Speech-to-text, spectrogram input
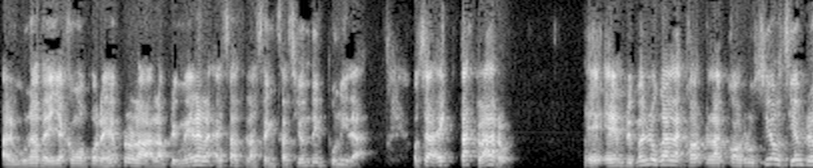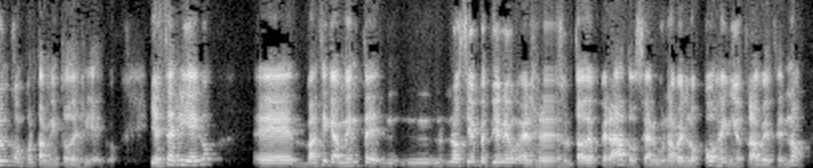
algunas de ellas, como por ejemplo la, primera, esa, la sensación de impunidad. O sea, está claro. Eh, en primer lugar, la, corrupción siempre es un comportamiento de riesgo. Y ese riesgo, básicamente, no siempre tiene el resultado esperado. O sea, alguna vez lo cogen y otras veces no.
